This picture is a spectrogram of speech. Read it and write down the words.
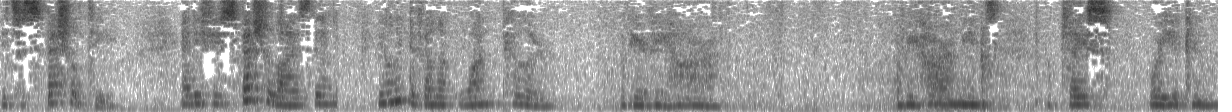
It's a specialty. And if you specialize, then you only develop one pillar of your vihara. A vihara means a place where you can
